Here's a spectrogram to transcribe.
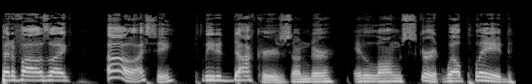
pedophile's like, oh, I see. Pleated dockers under a long skirt. Well played,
